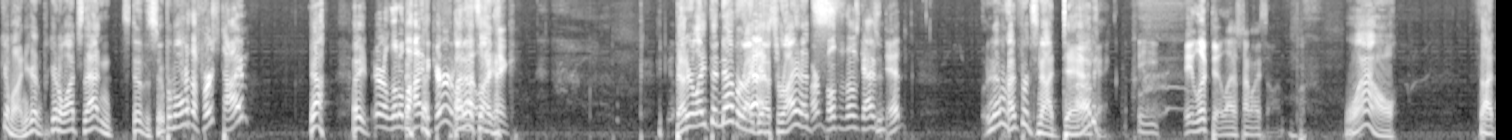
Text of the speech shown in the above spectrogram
come on. You're gonna you're gonna watch that instead of the Super Bowl? For the first time, yeah. Hey, they're a little behind the curve on that that's one, I like- think. better late than never, I guess. Right? Aren't both of those guys dead? no. Redford's not dead. Oh, okay. He he looked it last time I saw him. Wow. Thought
